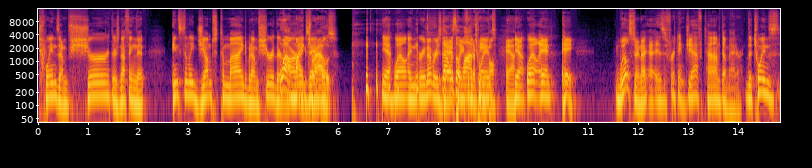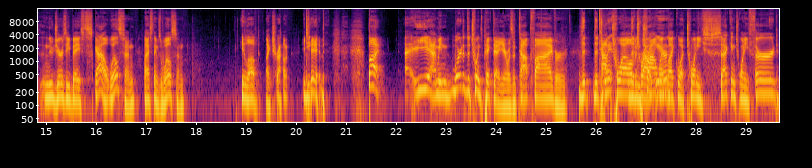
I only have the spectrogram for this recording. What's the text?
Twins. I'm sure there's nothing that instantly jumps to mind, but I'm sure there well, are Mike examples. yeah, well, and remember his dad was played a lot for the of Twins. People. Yeah, yeah. Well, and hey, Wilson is his first name Jeff Tom doesn't matter. The Twins, New Jersey-based scout Wilson, last name's Wilson. He loved Mike Trout. He D- did, but uh, yeah, I mean, where did the Twins pick that year? Was it top five or? The, the top twin, 12 the and Trout, Trout went like what 22nd 23rd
